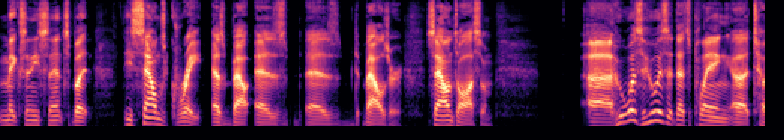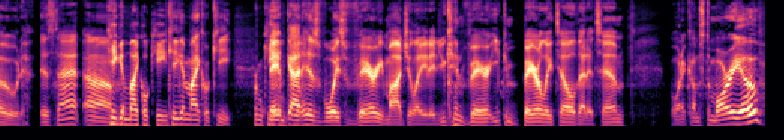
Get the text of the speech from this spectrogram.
makes any sense. But he sounds great as as as Bowser. Sounds awesome. Uh, who was who is it that's playing uh, Toad? Is that um, Keegan Michael Key? Keegan Michael Key. From Key They've got his voice very modulated. You can very you can barely tell that it's him. But when it comes to Mario,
